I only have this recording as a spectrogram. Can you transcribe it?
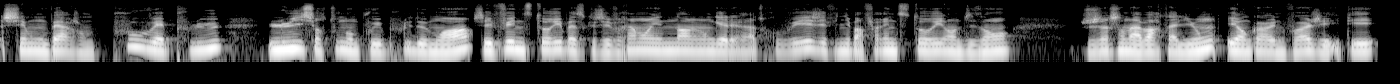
chez mon père, j'en pouvais plus. Lui surtout n'en pouvait plus de moi. J'ai fait une story parce que j'ai vraiment énormément galéré à trouver. J'ai fini par faire une story en disant je cherche un appart à Lyon. Et encore une fois, j'ai été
